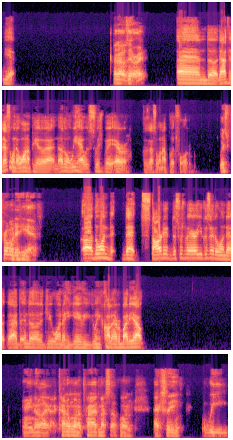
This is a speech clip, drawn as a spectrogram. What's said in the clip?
Yeah. Oh, that was it, right? And uh, that, that's the one that won on PLO. And the other one we had was Switchblade Era because that's the one I put forward. Which promo did he have? Uh, the one that, that started the Switchblade Era, you could say the one that, that at the end of the G one that he gave, he when he calling everybody out. And you know, I, I kind of want to pride myself on actually we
